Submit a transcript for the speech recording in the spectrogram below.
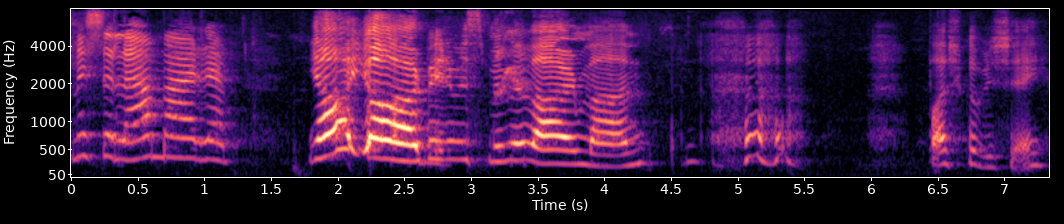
mesela Meryem. Ya yar benim ismimi vermem. başka bir şey.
